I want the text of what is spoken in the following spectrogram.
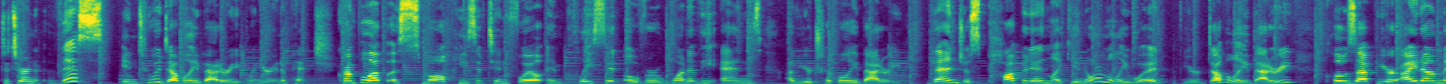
to turn this into a AA battery when you're in a pinch. Crumple up a small piece of tin foil and place it over one of the ends of your AAA battery. Then just pop it in like you normally would, your AA battery, close up your item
